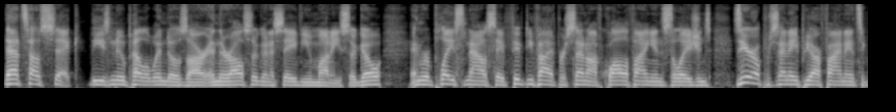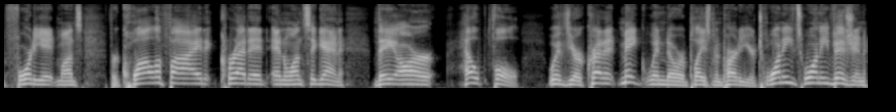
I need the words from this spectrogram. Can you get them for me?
That's how sick these new Pella windows are, and they're also going to save you money. So go and replace now. Save 55% off qualifying installations, 0% APR financing, 48 months for qualified credit. And once again, they are helpful with your credit. Make window replacement part of your 2020 vision.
